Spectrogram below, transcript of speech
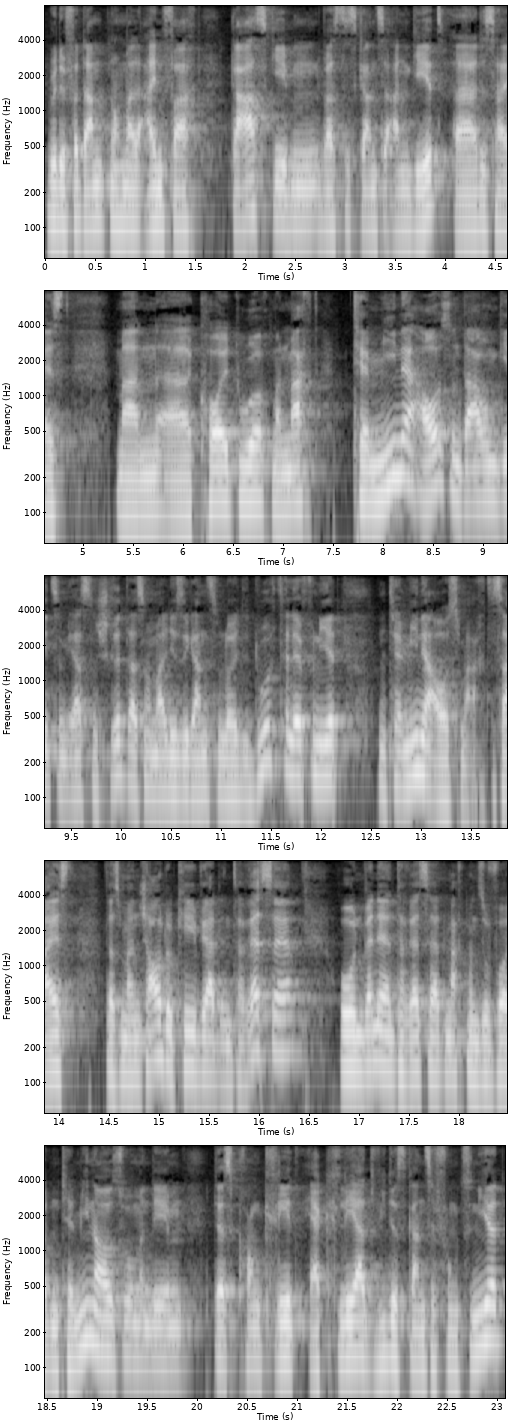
würde verdammt nochmal einfach Gas geben, was das Ganze angeht. Äh, das heißt, man äh, callt durch, man macht Termine aus und darum geht es im ersten Schritt, dass man mal diese ganzen Leute durchtelefoniert und Termine ausmacht. Das heißt, dass man schaut, okay, wer hat Interesse und wenn er Interesse hat, macht man sofort einen Termin aus, wo man dem das konkret erklärt, wie das Ganze funktioniert,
